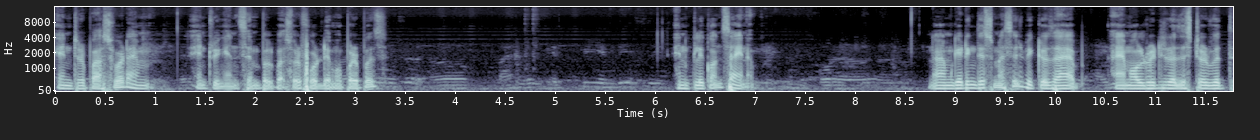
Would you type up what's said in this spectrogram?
Enter password. I'm entering a simple password for demo purpose. And click on sign up. Now i'm getting this message because i have i am already registered with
